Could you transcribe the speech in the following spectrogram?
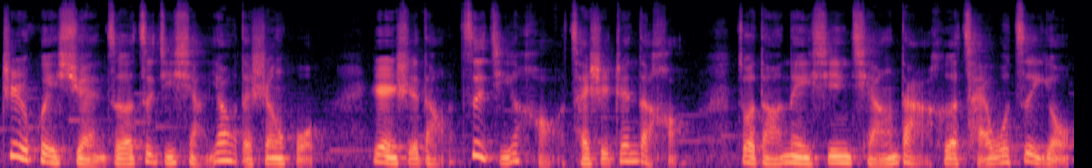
智慧选择自己想要的生活，认识到自己好才是真的好，做到内心强大和财务自由，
